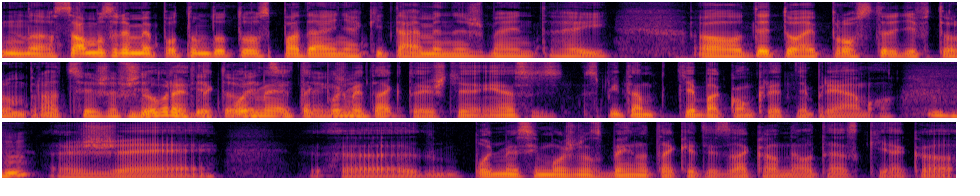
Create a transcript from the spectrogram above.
no, samozrejme potom do toho spadá aj nejaký time management, hej, uh, to aj prostredie, v ktorom pracuješ a všetky Dobre, tieto tak poďme, veci. Tak takže... poďme takto ešte. Ja sa spýtam teba konkrétne priamo. Mm-hmm. Že e, poďme si možno zbehnúť také tie základné otázky, ako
